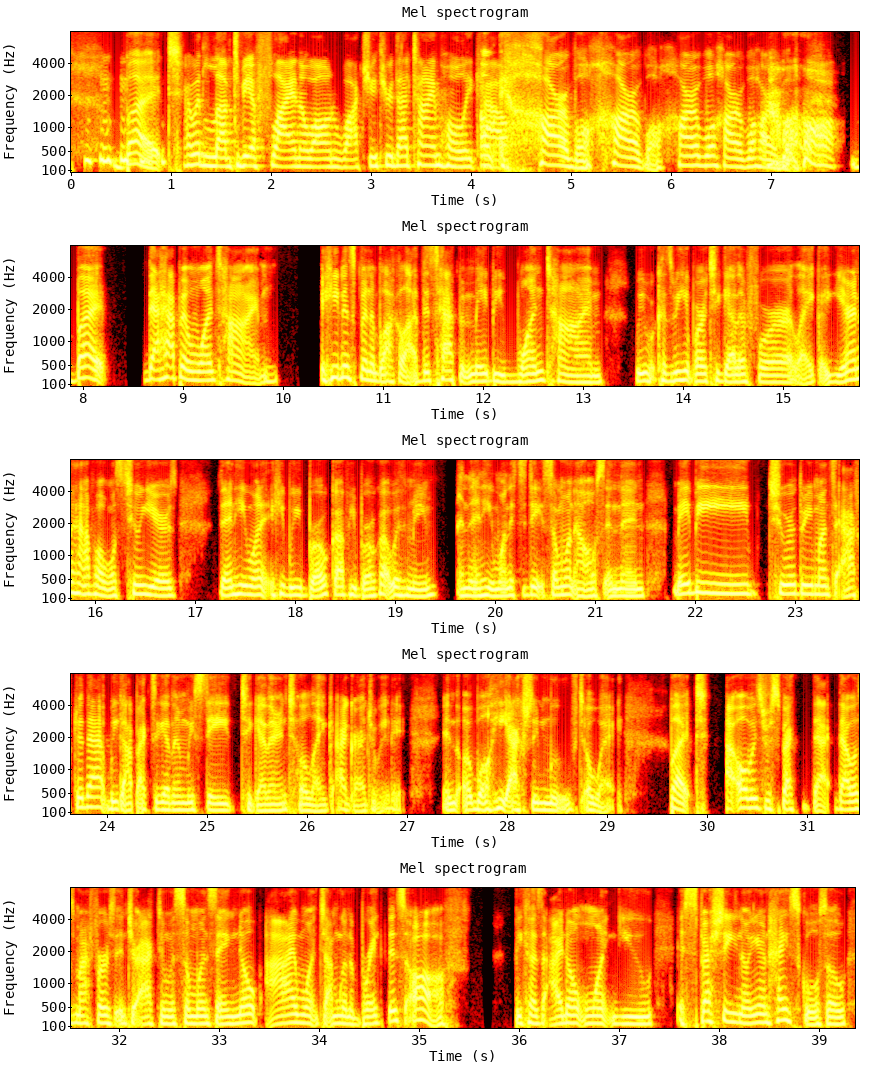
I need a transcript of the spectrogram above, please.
but I would love to be a fly in the wall and watch you through that time. Holy oh, cow! horrible, horrible, horrible, horrible, horrible. But that happened one time. He didn't spin a block a lot. This happened maybe one time. We were because we were together for like a year and a half, almost two years. Then he wanted he we broke up. He broke up with me. And then he wanted to date someone else. And then maybe two or three months after that, we got back together and we stayed together until like I graduated. And uh, well, he actually moved away. But I always respected that. That was my first interacting with someone saying, Nope, I want to, I'm going to break this off because I don't want you, especially, you know, you're in high school. So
